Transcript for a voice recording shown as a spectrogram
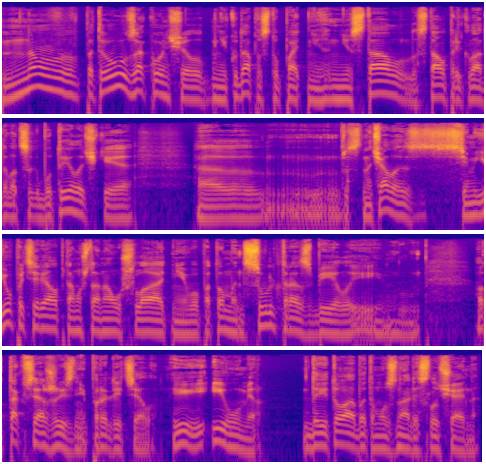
Ну, ПТУ закончил, никуда поступать не, не стал, стал прикладываться к бутылочке. Э, Сначала семью потерял, потому что она ушла от него, потом инсульт разбил, и вот так вся жизнь и пролетела. И, и умер. Да и то об этом узнали случайно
